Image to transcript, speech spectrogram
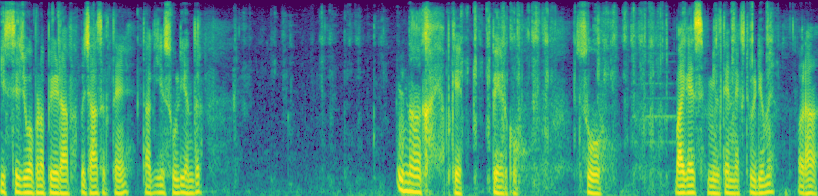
इससे जो अपना पेड़ आप बचा सकते हैं, ताकि ये सूली अंदर ना खाए आपके पेड़ को। सो बाय गैस मिलते हैं नेक्स्ट वीडियो में। और हाँ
